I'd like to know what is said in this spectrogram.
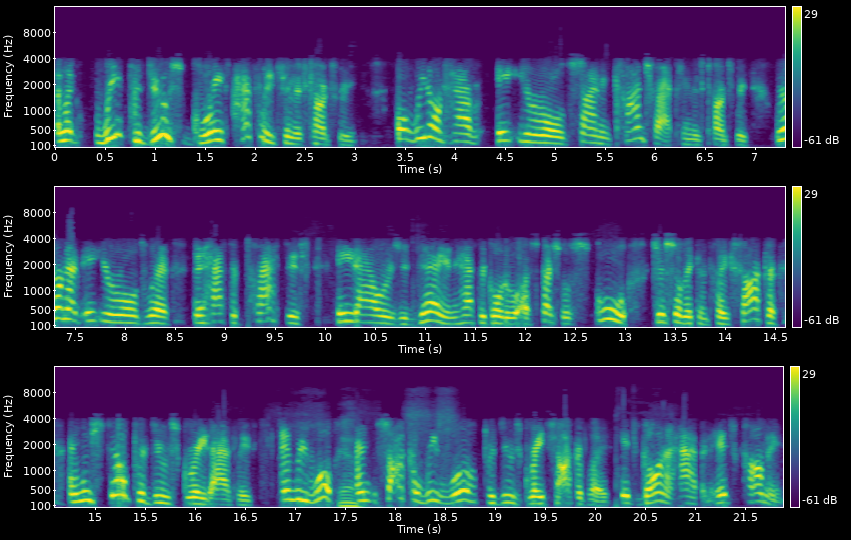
and like we produce great athletes in this country, but we don't have eight-year-olds signing contracts in this country. We don't have eight-year-olds where they have to practice eight hours a day and have to go to a special school just so they can play soccer. And we still produce great athletes, and we will. Yeah. And soccer, we will produce great soccer players. It's going to happen. It's coming.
